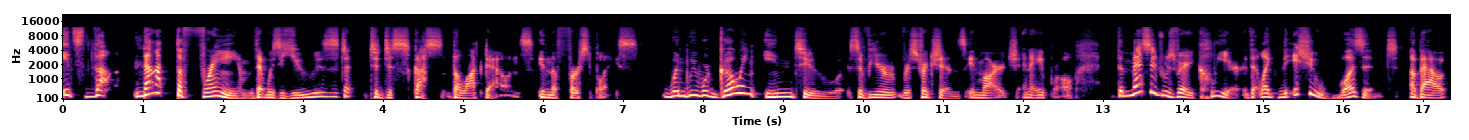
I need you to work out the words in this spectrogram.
it's the not the frame that was used to discuss the lockdowns in the first place. When we were going into severe restrictions in March and April, the message was very clear that like the issue wasn't about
